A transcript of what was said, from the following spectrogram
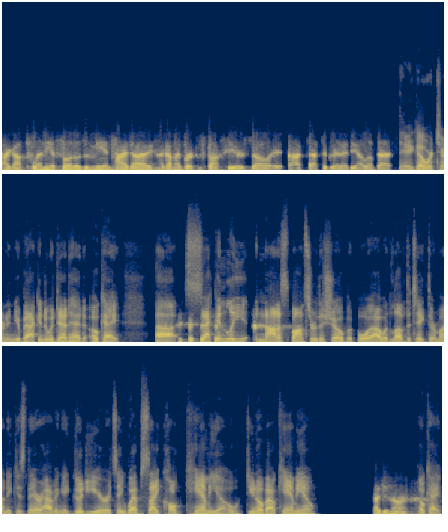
I got plenty of photos of me in tie dye. I got my Birkenstocks here, so it, that's a great idea. I love that. There you go. We're turning you back into a deadhead. Okay. Uh, secondly, not a sponsor of the show, but boy, I would love to take their money because they are having a good year. It's a website called Cameo. Do you know about Cameo? I do not. Okay.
